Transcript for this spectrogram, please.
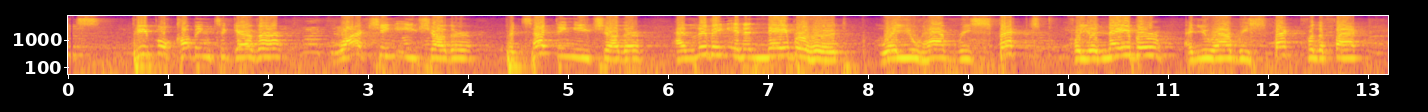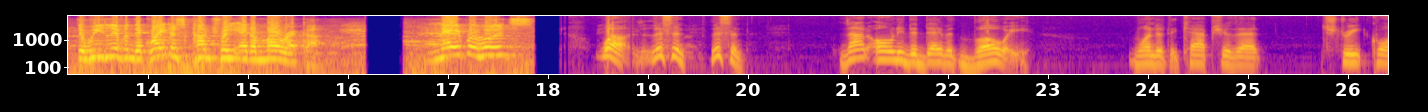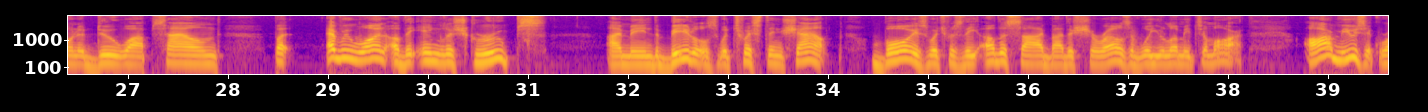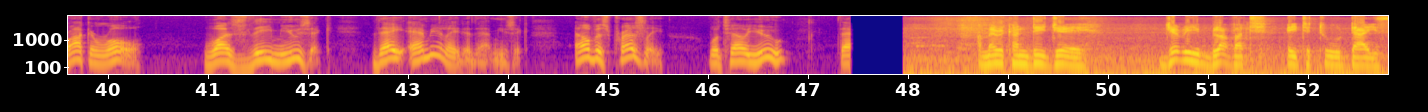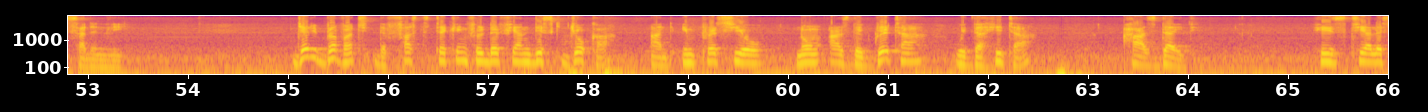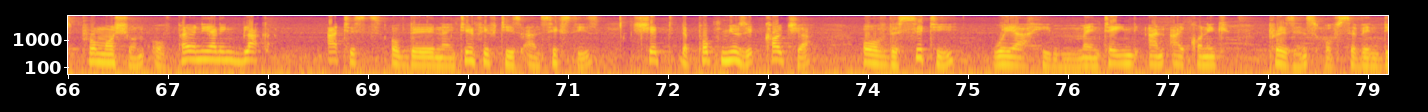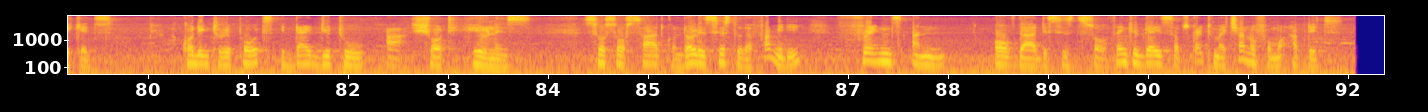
neighborhoods, people coming together, watching each other, protecting each other, and living in a neighborhood where you have respect for your neighbor and you have respect for the fact that we live in the greatest country in America. Neighborhoods. Well, listen, listen. Not only did David Bowie wanted to capture that street corner doo wop sound, every one of the English groups, I mean, the Beatles with Twist and Shout, Boys, which was the other side by the Shirelles of Will You Love Me Tomorrow. Our music, rock and roll, was the music. They emulated that music. Elvis Presley will tell you that. American DJ Jerry Blavat, 82, dies suddenly. Jerry Blavat, the first taking Philadelphian disc jockey and Impressio known as the Greater with the Hitter, has died. His tearless promotion of pioneering black artists of the 1950s and 60s shaped the pop music culture of the city where he maintained an iconic presence of seven decades. According to reports, he died due to a short illness so so sad condolences to the family friends and of the deceased soul. Thank you guys. Subscribe to my channel for more updates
